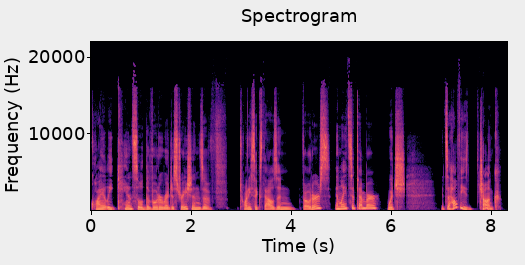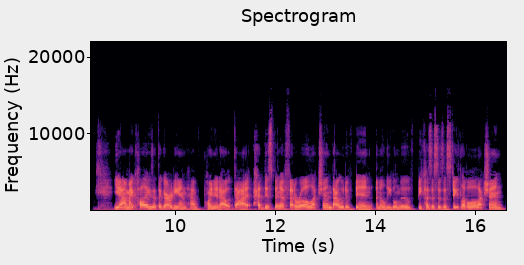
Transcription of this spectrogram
quietly canceled the voter registrations of 26,000 voters in late September, which it's a healthy chunk. Yeah, my colleagues at The Guardian have pointed out that had this been a federal election, that would have been an illegal move. Because this is a state level election,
